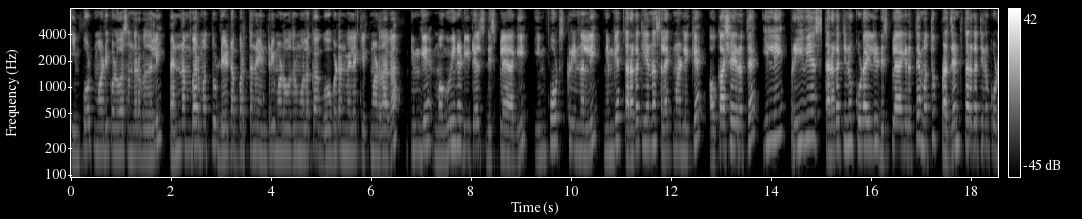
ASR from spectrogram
ಇಂಪೋರ್ಟ್ ಮಾಡಿಕೊಳ್ಳುವ ಸಂದರ್ಭದಲ್ಲಿ ಪೆನ್ ನಂಬರ್ ಮತ್ತು ಡೇಟ್ ಆಫ್ ಬರ್ತ್ ಅನ್ನ ಎಂಟ್ರಿ ಮಾಡುವುದರ ಮೂಲಕ ಗೋ ಬಟನ್ ಮೇಲೆ ಕ್ಲಿಕ್ ಮಾಡಿದಾಗ ನಿಮ್ಗೆ ಮಗುವಿನ ಡೀಟೇಲ್ಸ್ ಡಿಸ್ಪ್ಲೇ ಆಗಿ ಇಂಪೋರ್ಟ್ ಸ್ಕ್ರೀನ್ನಲ್ಲಿ ನಿಮ್ಗೆ ತರಗತಿಯನ್ನ ಸೆಲೆಕ್ಟ್ ಮಾಡಲಿಕ್ಕೆ ಅವಕಾಶ ಇರುತ್ತೆ. ಇಲ್ಲಿ ಪ್ರೀವಿಯಸ್ ತರಗತಿನೂ ಕೂಡ ಇಲ್ಲಿ ಡಿಸ್ಪ್ಲೇ ಆಗಿರುತ್ತೆ ಮತ್ತು ಪ್ರೆಸೆಂಟ್ ತರಗತಿನೂ ಕೂಡ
